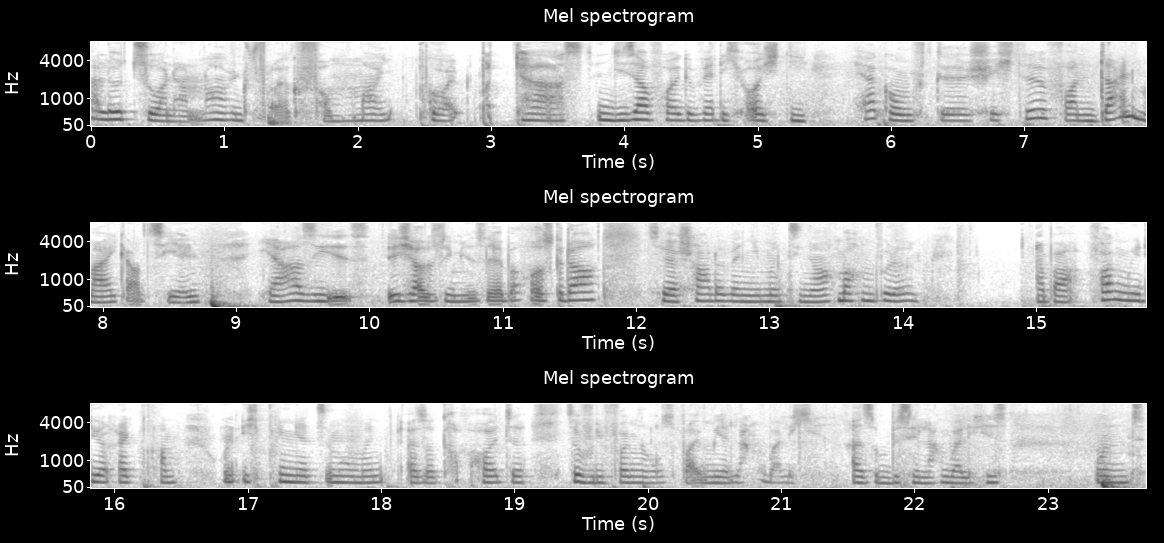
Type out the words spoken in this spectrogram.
Hallo zu einer neuen Folge vom My Boy Podcast. In dieser Folge werde ich euch die Herkunftsgeschichte von Dynamite erzählen. Ja, sie ist, ich habe sie mir selber ausgedacht. Es wäre schade, wenn jemand sie nachmachen würde. Aber fangen wir direkt an. Und ich bringe jetzt im Moment, also heute, so viele Folgen raus, weil mir langweilig, also ein bisschen langweilig ist. Und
